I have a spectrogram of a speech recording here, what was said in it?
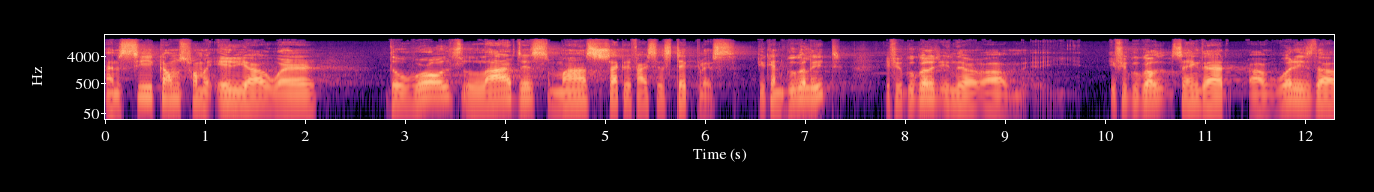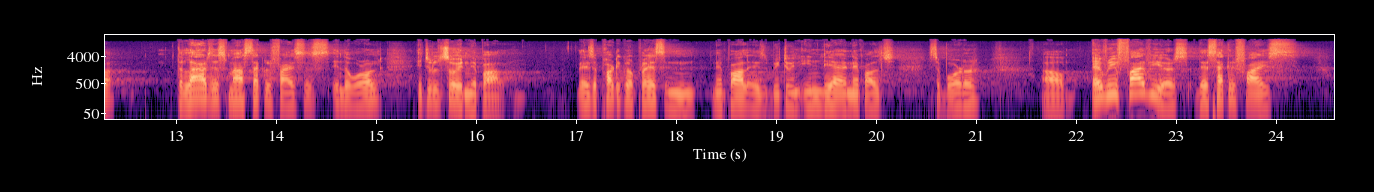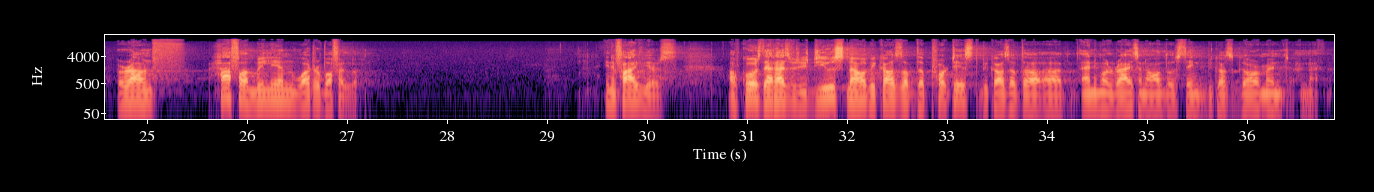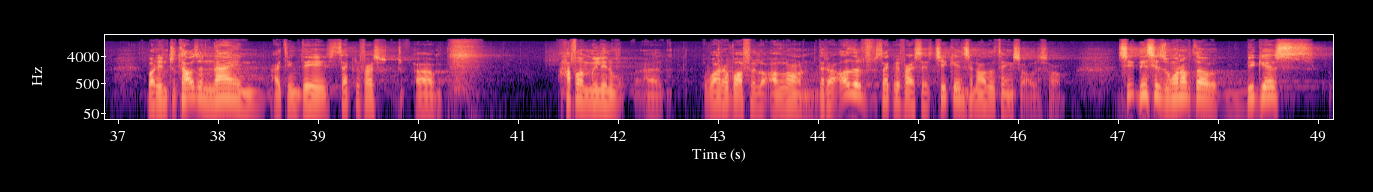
and she comes from an area where the world's largest mass sacrifices take place. You can Google it. If you Google it in the, um, if you Google saying that uh, what is the the largest mass sacrifices in the world, it will show in Nepal. There's a particular place in Nepal is between India and Nepal. It's a border. Uh, every five years, they sacrifice around half a million water buffalo. In five years. Of course, that has been reduced now because of the protest, because of the uh, animal rights and all those things, because government. And, uh, but in 2009, I think they sacrificed um, half a million uh, water buffalo alone. There are other sacrifices, chickens and other things also. See, this is one of the biggest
